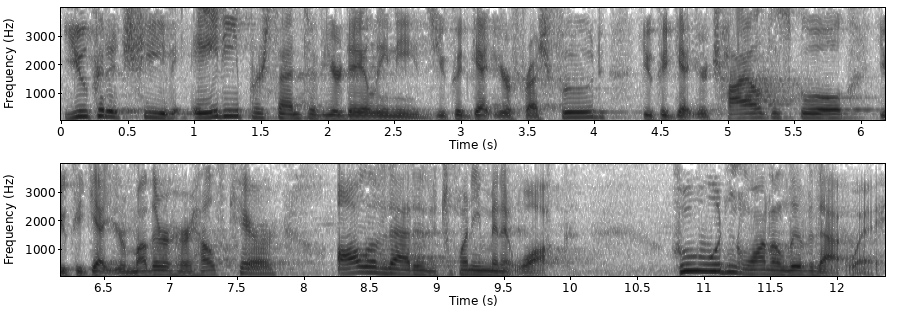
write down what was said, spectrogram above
you could achieve 80% of your daily needs. You could get your fresh food, you could get your child to school, you could get your mother her health care, all of that in a 20 minute walk. Who wouldn't want to live that way?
